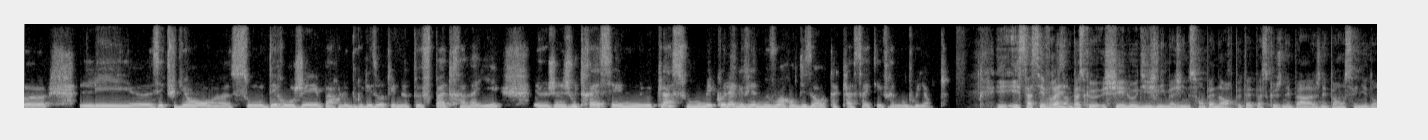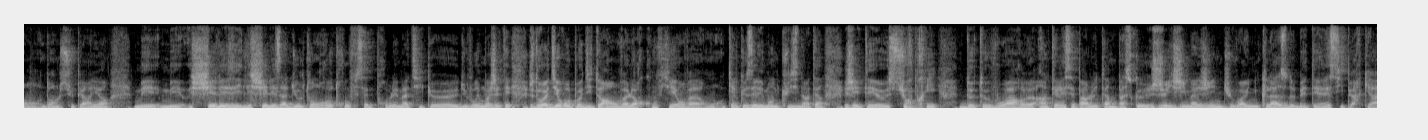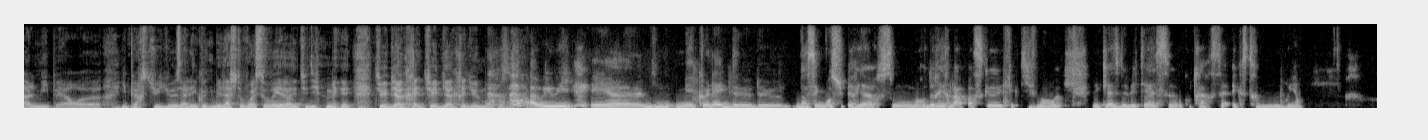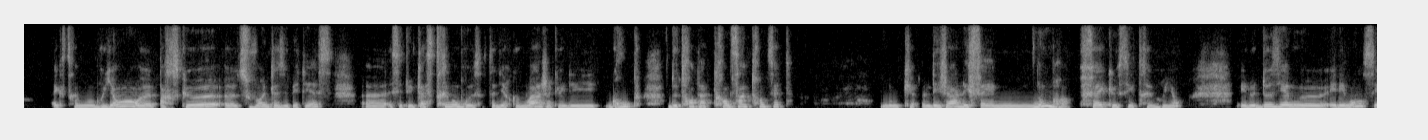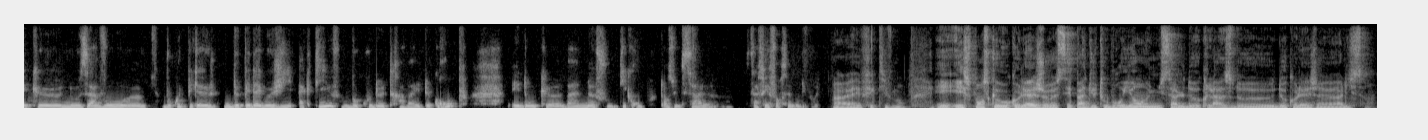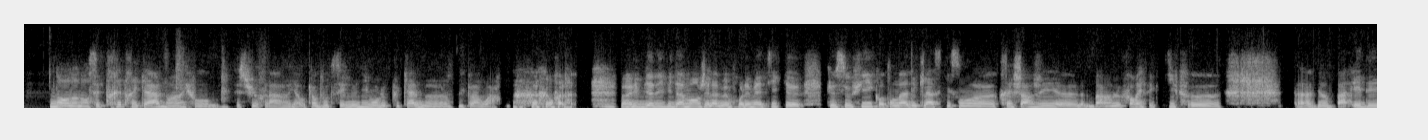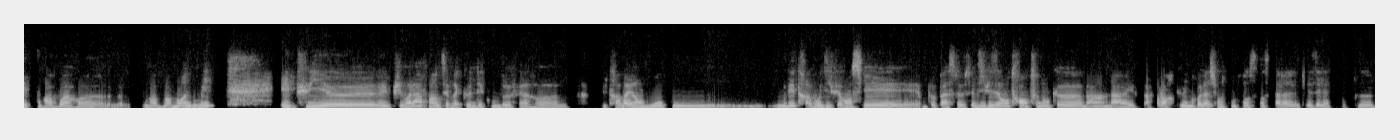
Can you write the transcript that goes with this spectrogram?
les étudiants sont dérangés par le bruit des autres et ne peuvent pas travailler. J'ajouterais, c'est une classe où mes collègues viennent me voir en disant ta classe a été vraiment bruyante. Et, ça, c'est vrai, parce que chez Elodie, je l'imagine sans peine, alors peut-être parce que je n'ai pas, pas enseigné dans, dans, le supérieur, mais, mais chez, les, chez les adultes, on retrouve cette problématique euh, du bruit. Moi, j'étais, je dois dire aux auditeurs, on va leur confier on va, quelques éléments de cuisine interne. J'ai été euh, surpris de te voir euh, intéressé par le terme parce que j'imagine, tu vois, une classe de BTS hyper calme, hyper, hyper studieuse à l'écoute, mais là, je te vois sourire et tu dis, mais tu es bien, tu es bien crédule, mon pauvre. Ah oui, oui, et mes collègues d'enseignement de, supérieur sont morts de rire là, parce qu'effectivement, une classe de BTS, au contraire, c'est extrêmement bruyant. Extrêmement bruyant euh, parce que euh, souvent une classe de BTS, euh, c'est une classe très nombreuse. C'est-à-dire que moi, j'accueille des groupes de 30 à 35, 37. Donc déjà, l'effet nombre fait que c'est très bruyant. Et le deuxième euh, élément, c'est que nous avons euh, beaucoup de pédagogie active, beaucoup de travail de groupe, et donc euh, bah, neuf ou dix groupes dans une salle, ça fait forcément du bruit. Oui, effectivement. Et, je pense qu'au collège, c'est pas du tout bruyant, une salle de classe de, de collège, Alice. Non, non, non, c'est très très calme. Hein, il faut, c'est sûr, là, il n'y a aucun doute, c'est le niveau le plus calme qu'on peut avoir. voilà bien évidemment, j'ai la même problématique que Sophie. Quand on a des classes qui sont euh, très chargées, euh, ben, le fort effectif ne euh, vient pas aider pour avoir, avoir moins de bruit. Et puis, et puis voilà, c'est vrai que dès qu'on veut faire du travail en groupe ou, des travaux différenciés et on ne peut pas se, diviser en 30. Donc ben, là, il va falloir qu'une relation de confiance s'installe avec les élèves pour que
